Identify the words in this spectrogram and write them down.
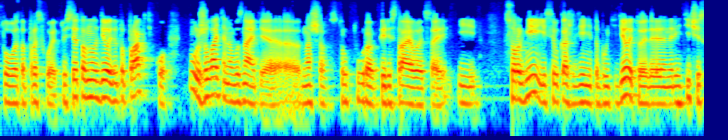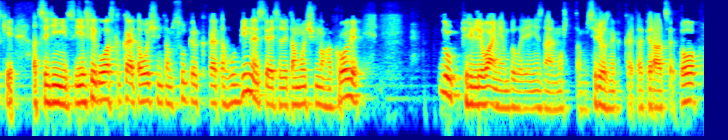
что это происходит. То есть это надо делать эту практику. Ну, желательно, вы знаете, э, наша структура перестраивается и 40 дней, если вы каждый день это будете делать, то это энергетически отсоединится. Если у вас какая-то очень там супер какая-то глубинная связь или там очень много крови, ну, переливание было, я не знаю, может там серьезная какая-то операция, то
